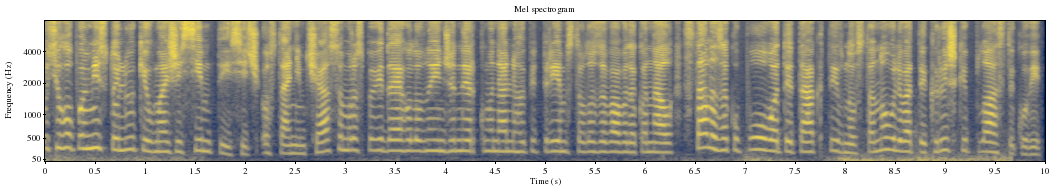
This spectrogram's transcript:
Усього по місту люків майже 7 тисяч. Останнім часом, розповідає головний інженер комунального підприємства «Лозова водоканал», стали закуповувати та активно встановлювати кришки пластикові.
